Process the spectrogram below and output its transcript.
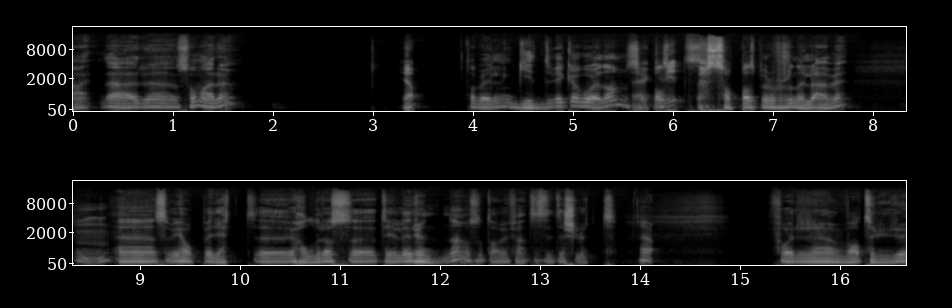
nei, det er eh, Sånn er det. Ja. Tabellen gidder vi ikke å gå gjennom. Såpass, såpass profesjonelle er vi. Mm. Eh, så vi hopper rett eh, Vi holder oss eh, til rundene, og så tar vi Fantasy til slutt. Ja. For eh, hva tror du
